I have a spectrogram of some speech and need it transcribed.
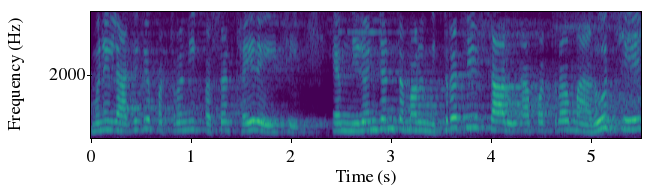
મને લાગે કે પત્રની અસર થઈ રહી છે. એમ નિરંજન તમારો મિત્ર છે? સારું, આ પત્ર મારો જ છે.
